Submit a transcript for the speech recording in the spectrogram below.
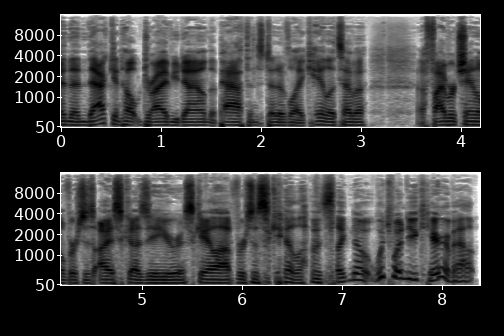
And then that can help drive you down the path instead of like hey let's have a, a fiber channel versus iSCSI or a scale out versus scale up. It's like no which one do you care about?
